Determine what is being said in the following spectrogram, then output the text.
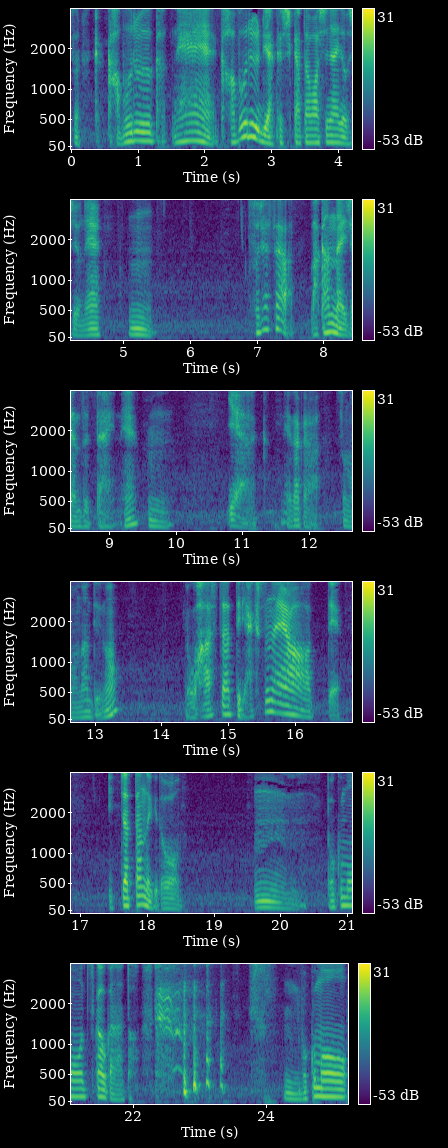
そのかかぶるか、ねえ、かぶる略し方はしないでほしいよね。うん。そりゃさ、わかんないじゃん、絶対ね。うん。いや、ね、だから、その、なんていうの？おはスタって略すなよって言っちゃったんだけど、うん、僕も使おうかなと。うん、僕も、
